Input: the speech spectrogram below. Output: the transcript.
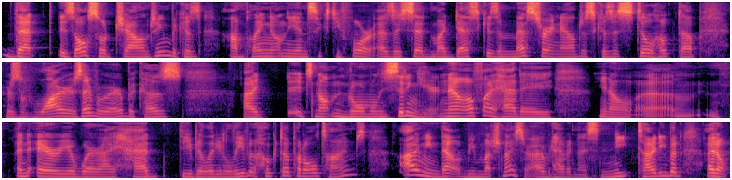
that is also challenging because I'm playing on the N64. As I said, my desk is a mess right now just because it's still hooked up. There's wires everywhere because I it's not normally sitting here. Now, if I had a you know um, an area where I had the ability to leave it hooked up at all times, I mean that would be much nicer. I would have it nice neat, tidy, but I don't.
